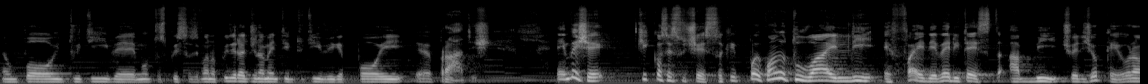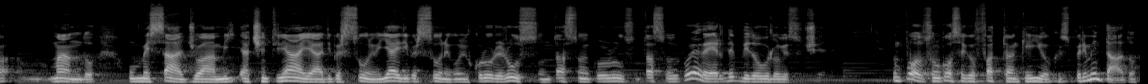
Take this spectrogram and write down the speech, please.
un po' intuitive, molto spesso si fanno più di ragionamenti intuitivi che poi eh, pratici. E invece che cosa è successo? Che poi quando tu vai lì e fai dei veri test A-B, cioè dici ok, ora mando un messaggio a, a, centinaia di persone, migliaia di persone con il colore rosso, un tasto nel colore rosso, un tasto nel colore verde e vedo quello che succede. Un po' sono cose che ho fatto anche io, che ho sperimentato,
